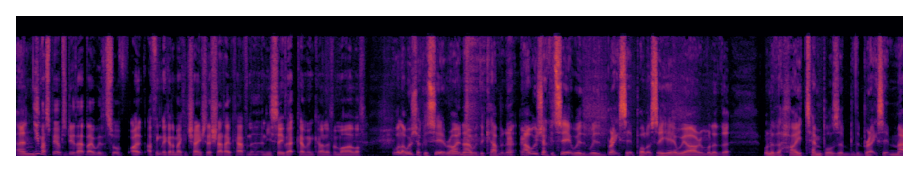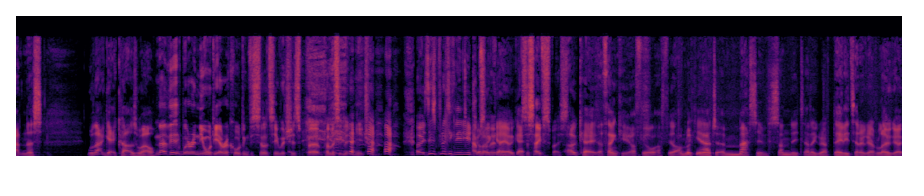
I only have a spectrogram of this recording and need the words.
and You must be able to do that though with sort of. I, I think they're going to make a change to their shadow cabinet, and you see that coming kind of a mile off. Well, I wish I could see it right now with the cabinet. I wish I could see it with with Brexit policy. Here we are in one of the one of the high temples of the Brexit madness. Will that get cut as well? No, th- we're in the audio recording facility, which is uh, politically neutral. Oh, is this politically neutral? Absolutely. Okay, okay. It's a safe space. Okay, uh, thank you. I feel I feel I'm looking out at a massive Sunday Telegraph, Daily Telegraph logo.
